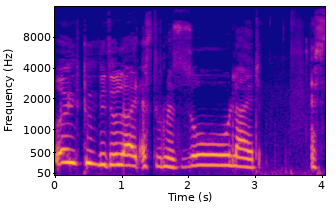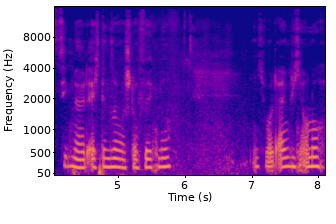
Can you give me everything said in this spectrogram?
Es tut mir so leid. Es tut mir so leid. Es zieht mir halt echt den Sauerstoff weg, ne? Ich wollte eigentlich auch noch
